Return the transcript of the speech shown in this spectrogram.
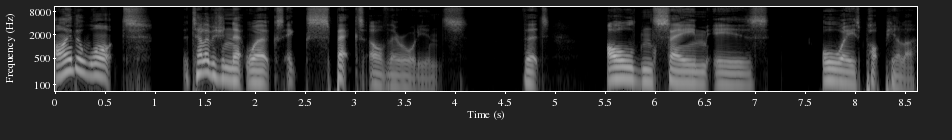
either what the television networks expect of their audience that old and same is always popular.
